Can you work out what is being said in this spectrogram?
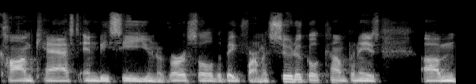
Comcast, NBC, Universal, the big pharmaceutical companies. Um,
